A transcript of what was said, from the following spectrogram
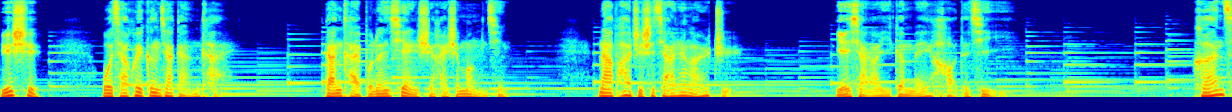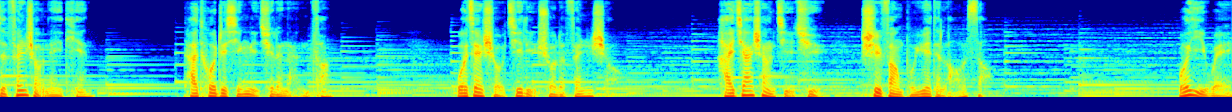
于是，我才会更加感慨，感慨不论现实还是梦境，哪怕只是戛然而止，也想要一个美好的记忆。和安子分手那天。他拖着行李去了南方。我在手机里说了分手，还加上几句释放不悦的牢骚。我以为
